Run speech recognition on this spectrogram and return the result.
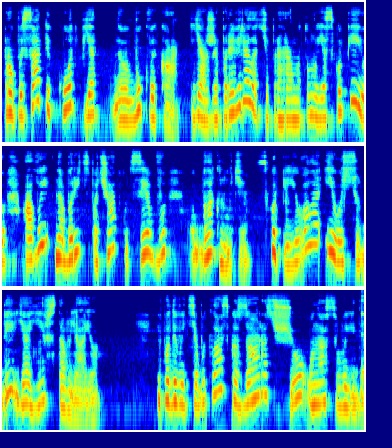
прописати код п'ят- е, букви К. Я вже перевіряла цю програму, тому я скопію, а ви наберіть спочатку це в блокноті. Скопіювала, і ось сюди я її вставляю. І подивіться, будь ласка, зараз, що у нас вийде.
